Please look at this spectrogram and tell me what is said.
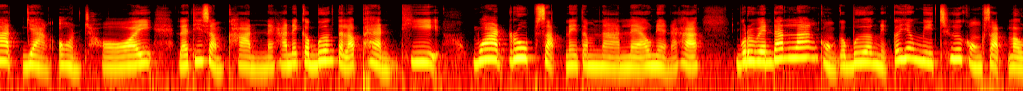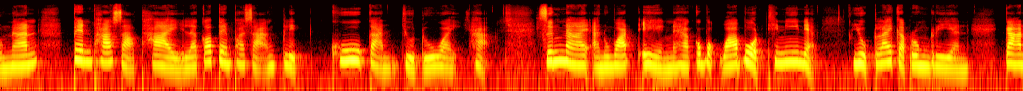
าดอย่างอ่อนช้อย และที่สำคัญนะคะ ในกระเบื้องแต่ละแผ่นที่วาดรูปสัตว์ในตำนานแล้วเนี่ยนะคะ บริเวณด้านล่างของกระเบื้องเนี่ยก็ยังมีชื่อของสัตว์เหล่านั้น เป็นภาษาไทยและก็เป็นภาษาอังกฤษคู่กันอยู่ด้วยค่ะ ซึ่งนายอนุวัตเองนะคะก็บอกว่าบทที่นี่เนี่ย อยู่ใกล้กับโรงเรียน การ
